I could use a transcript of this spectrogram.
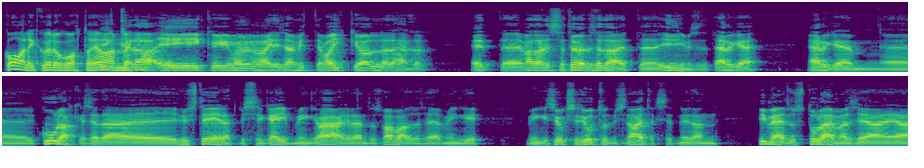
kohaliku elu kohta, Jaan? ikka taha, ei ikkagi ma, ma ei saa mitte vaiki olla, tähendab, et ma tahan lihtsalt öelda seda, et inimesed, et ärge ärge äh, kuulake seda hüsteeriat, mis siin käib, mingi ajakirjandusvabaduse ja mingi, mingi siuksed jutud, mis siin aetakse, et nüüd on pimedus tulemas ja, ja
